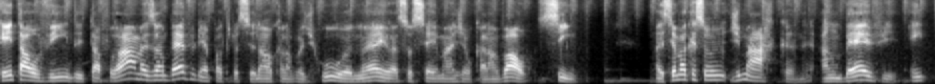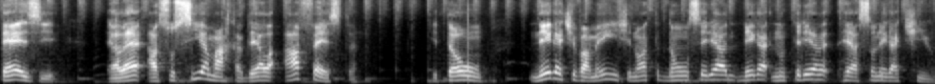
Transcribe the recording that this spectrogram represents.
quem tá ouvindo e tá falando, ah, mas a Ambev não ia patrocinar o carnaval de rua, não é? Eu associei a imagem ao carnaval? Sim. Mas tem uma questão de marca, né? A Ambev, em tese, ela é, associa a marca dela à festa. Então, negativamente, não, não, seria, não teria reação negativa.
